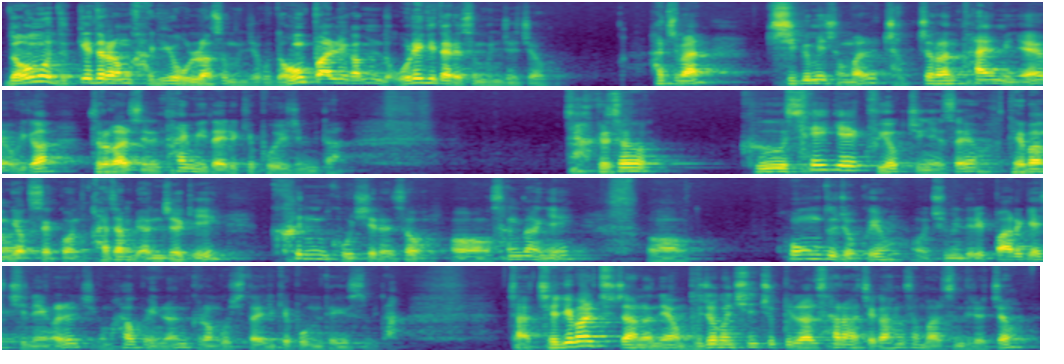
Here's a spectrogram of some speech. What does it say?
너무 늦게 들어가면 가격이 올라서 문제고 너무 빨리 가면 오래 기다려서 문제죠. 하지만 지금이 정말 적절한 타이밍에 우리가 들어갈 수 있는 타이밍이다 이렇게 보여집니다. 자, 그래서 그 세 개 구역 중에서요, 대방 역세권 가장 면적이 큰 곳이라서 어, 상당히 어, 호응도 좋고요, 어, 주민들이 빠르게 진행을 지금 하고 있는 그런 곳이다 이렇게 보면 되겠습니다. 자, 재개발 투자는요, 무조건 신축 빌라를 사라. 제가 항상 말씀드렸죠.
